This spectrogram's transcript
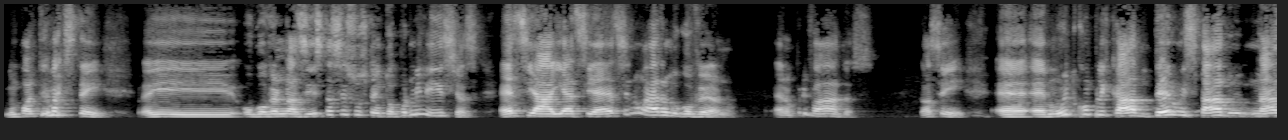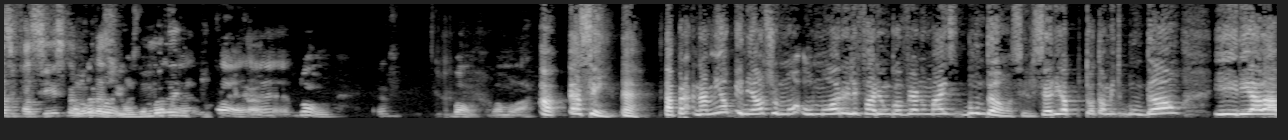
Não pode ter, mas tem. E o governo nazista se sustentou por milícias. SA e SS não eram no governo, eram privadas. Então, assim, é, é muito complicado ter um Estado nazi-fascista no depois, Brasil. Mas depois, muito é, é, bom, é, bom, vamos lá. Ah, é assim, é. Na minha opinião, o Moro ele faria um governo mais bundão, assim. Ele seria totalmente bundão e iria lá,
